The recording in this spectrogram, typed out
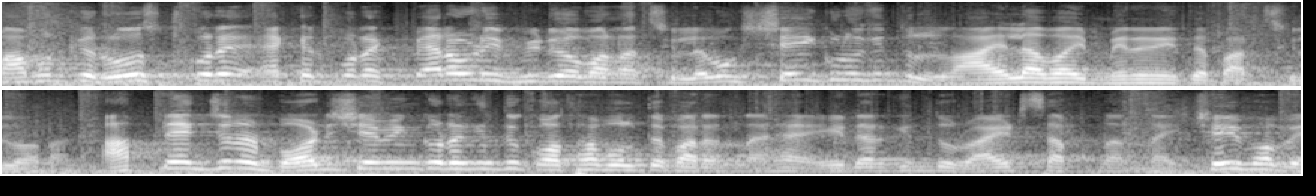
মামুনকে রোস্ট করে একের পর এক প্যারোডি ভিডিও বানাচ্ছিল, এবং সেইগুলো কিন্তু লাইলা ভাই মেনে নিতে পারছিল না। আপনি একজনের বডি শেমিং করে কিন্তু কথা বলতে পারেন না। হ্যাঁ এটার কিন্তু রাইটস আপনার নাই। সেইভাবে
